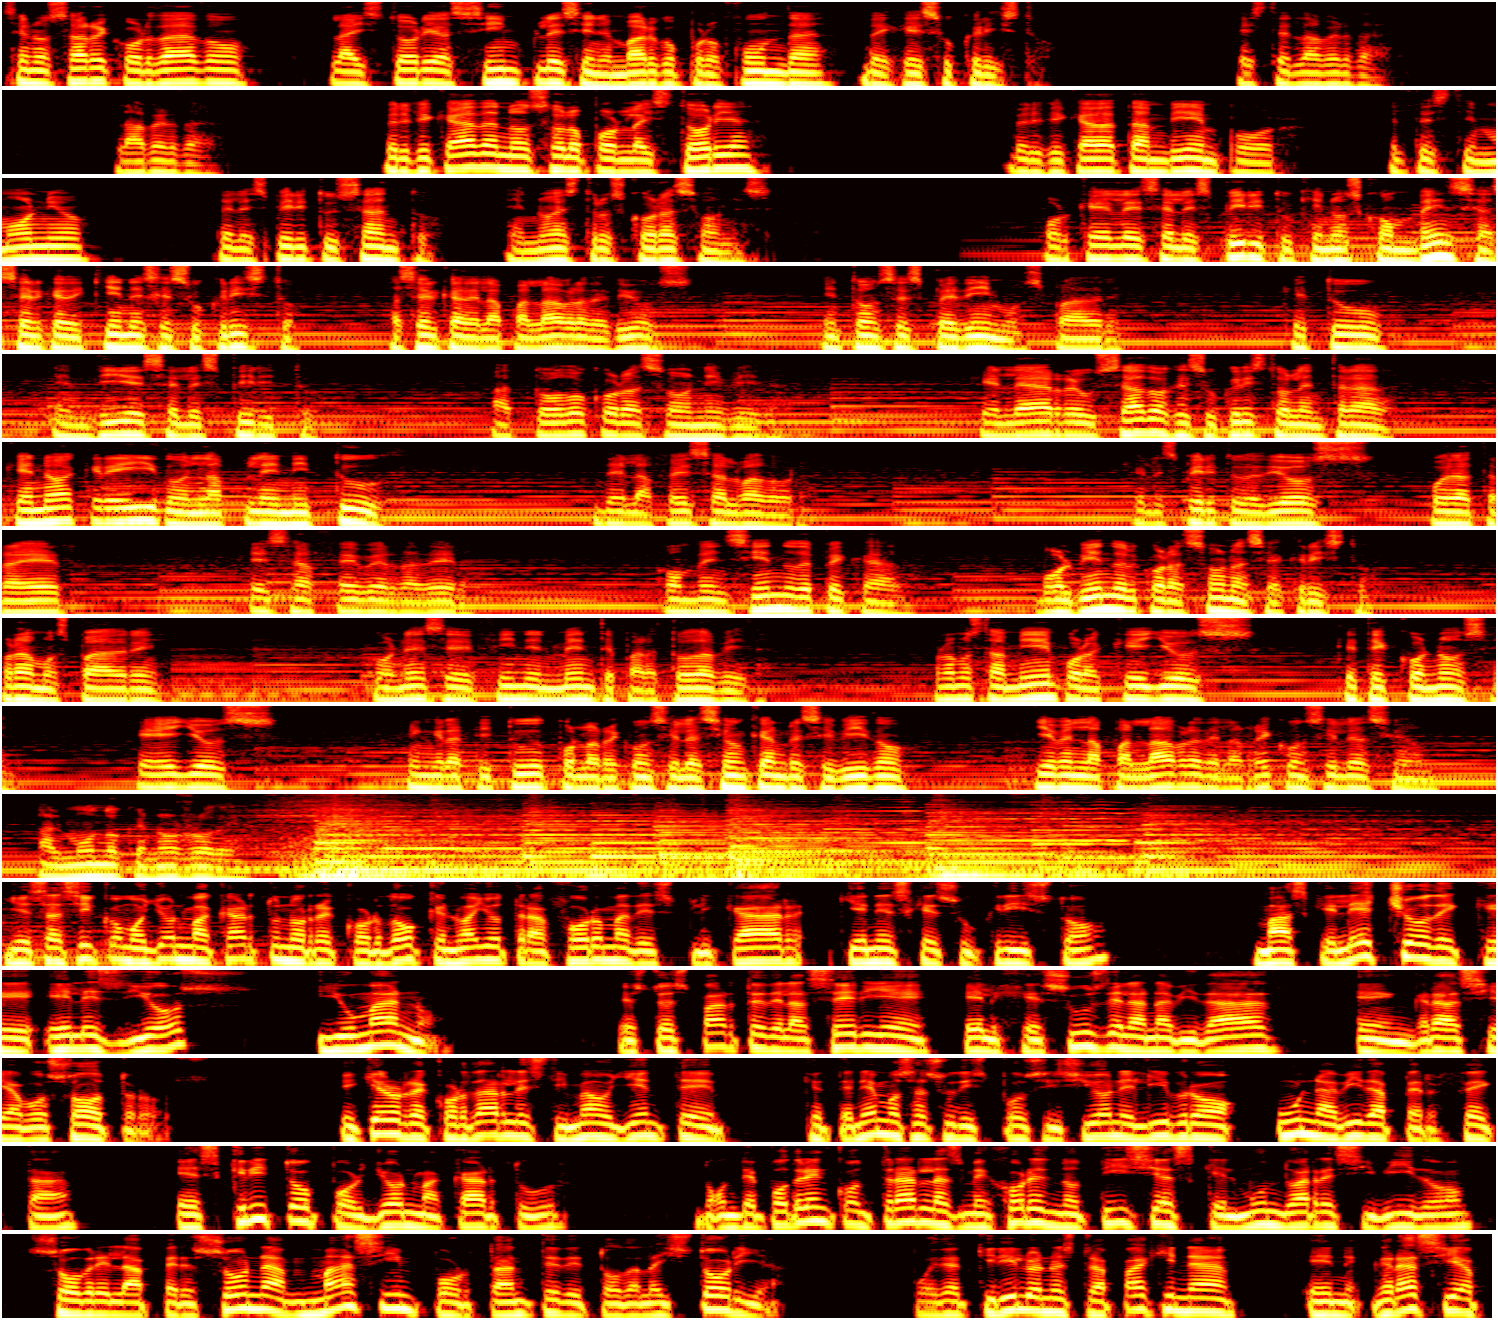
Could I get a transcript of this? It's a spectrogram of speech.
se nos ha recordado la historia simple, sin embargo profunda, de Jesucristo. Esta es la verdad, la verdad, verificada no solo por la historia, verificada también por el testimonio del Espíritu Santo en nuestros corazones. Porque Él es el Espíritu quien nos convence acerca de quién es Jesucristo, acerca de la palabra de Dios. Entonces pedimos, Padre, que tú envíes el Espíritu a todo corazón y vida, que le ha rehusado a Jesucristo la entrada, que no ha creído en la plenitud de la fe salvadora. Que el Espíritu de Dios pueda traer esa fe verdadera, convenciendo de pecado, volviendo el corazón hacia Cristo. Oramos, Padre, con ese fin en mente para toda vida. Oramos también por aquellos que te conocen, que ellos, en gratitud por la reconciliación que han recibido, lleven la palabra de la reconciliación al mundo que nos rodea. Y es así como John MacArthur nos recordó que no hay otra forma de explicar quién es Jesucristo más que el hecho de que Él es Dios y humano. Esto es parte de la serie El Jesús de la Navidad en gracia a vosotros. Y quiero recordarle, estimado oyente, que tenemos a su disposición el libro Una vida perfecta, escrito por John MacArthur, donde podrá encontrar las mejores noticias que el mundo ha recibido sobre la persona más importante de toda la historia. Puede adquirirlo en nuestra página en gracia.org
